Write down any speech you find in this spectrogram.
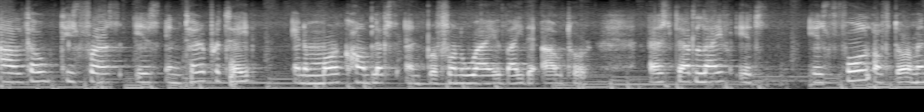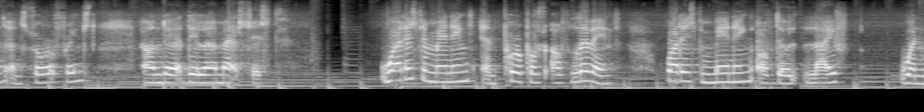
Although this phrase is interpreted in a more complex and profound way by the author, as that life is, is full of torment and sufferings, and the dilemma exists. What is the meaning and purpose of living? What is the meaning of the life when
